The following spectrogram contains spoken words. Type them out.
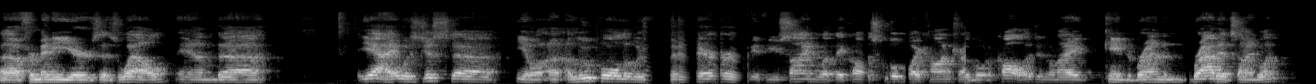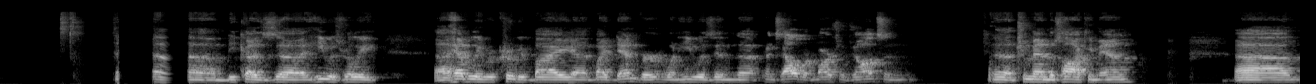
uh, for many years as well. And yeah, it was just you know a, a, loophole that was there if you signed what they call a schoolboy contract to go to college. And when I came to Brandon, Brad had signed one um, because he was really uh, heavily recruited by uh, by Denver when he was in uh, Prince Albert. Marshall Johnston, a tremendous hockey man, uh,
